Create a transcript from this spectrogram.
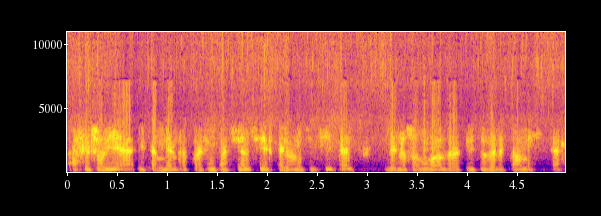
asesoría y también representación, si es que lo necesitan, de los abogados gratuitos del Estado mexicano.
